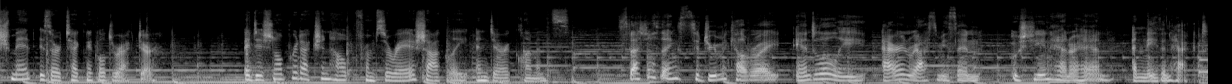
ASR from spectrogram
Schmidt is our technical director. Additional production help from Soraya Shockley and Derek Clements. Special thanks to Drew McElroy, Angela Lee, Aaron Rasmussen, Oisin Hanrahan, and Nathan Hecht.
